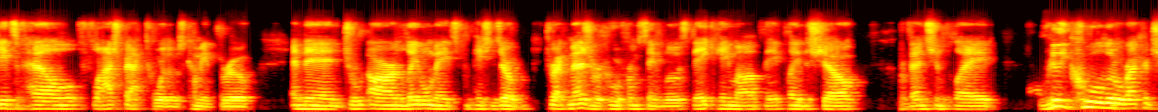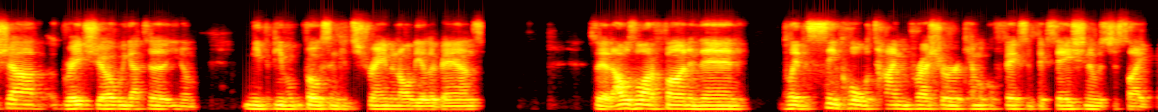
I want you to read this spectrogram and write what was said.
Gates of Hell flashback tour that was coming through. And then our label mates from Patient Zero Direct Measure, who were from St. Louis, they came up, they played the show. Prevention played. Really cool little record shop, great show. We got to, you know, meet the people, folks in Constraint and all the other bands. So yeah, that was a lot of fun. And then played the sinkhole with time and pressure, chemical fix and fixation. It was just like,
